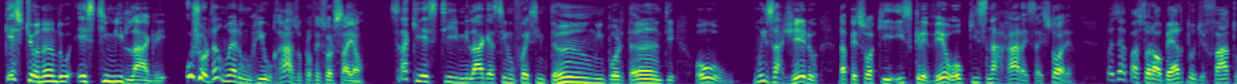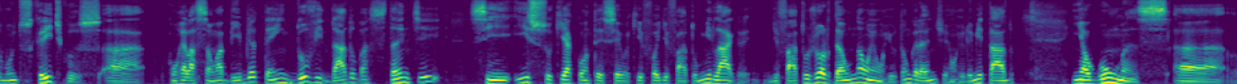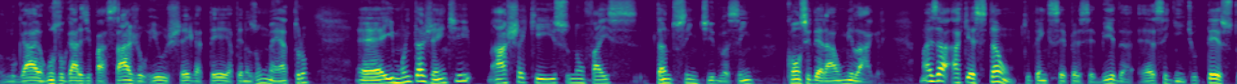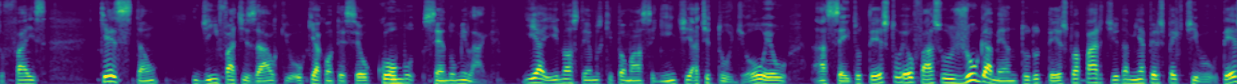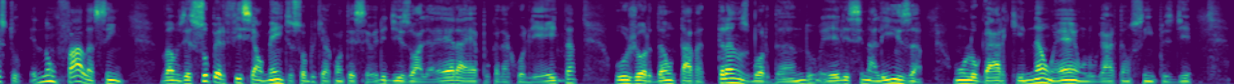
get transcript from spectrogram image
questionando este milagre. O Jordão não era um rio raso, professor Saião? Será que este milagre assim não foi assim tão importante ou um exagero da pessoa que escreveu ou quis narrar essa história? Pois é, pastor Alberto, de fato, muitos críticos ah, com relação à Bíblia têm duvidado bastante se isso que aconteceu aqui foi de fato um milagre. De fato, o Jordão não é um rio tão grande, é um rio limitado. Em algumas uh, lugar, alguns lugares de passagem, o rio chega a ter apenas um metro, é, e muita gente acha que isso não faz tanto sentido assim, considerar um milagre. Mas a, a questão que tem que ser percebida é a seguinte: o texto faz questão de enfatizar o que, o que aconteceu como sendo um milagre. E aí nós temos que tomar a seguinte atitude: ou eu aceito o texto, eu faço o julgamento do texto a partir da minha perspectiva. O texto, ele não fala assim, vamos dizer, superficialmente sobre o que aconteceu. Ele diz: olha, era a época da colheita, o Jordão estava transbordando, ele sinaliza um lugar que não é um lugar tão simples de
